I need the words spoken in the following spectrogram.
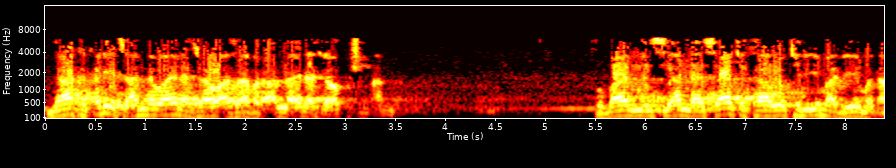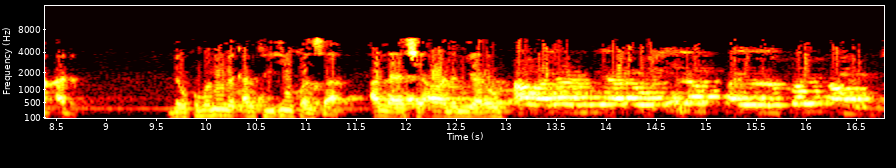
Da haka ƙaryata annaba yana jawo azabar Allah yana jawo fushin Allah. To bayan nan sai Allah ya sake kawo wata ni'ima da ya ma dan adam da kuma nuna ƙarfin ikon sa Allah ya ce awalam yarau. Awalam yarau ila khayr fawqahum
